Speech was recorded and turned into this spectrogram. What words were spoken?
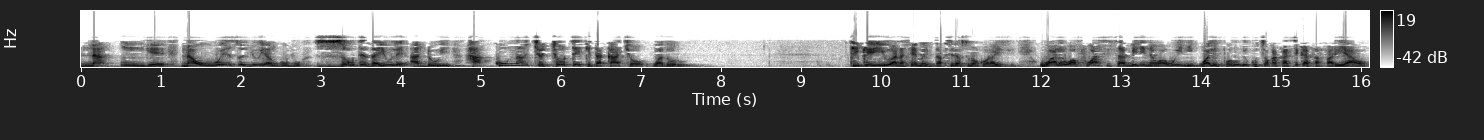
na nge na uwezo juu ya nguvu zote za yule adui hakuna chochote kitakacho wadhuru. Tku anasema hivi tafsiri ya kusoma kwa urahisi wale wafuasi sabini na wawili waliporudi kutoka katika safari yao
